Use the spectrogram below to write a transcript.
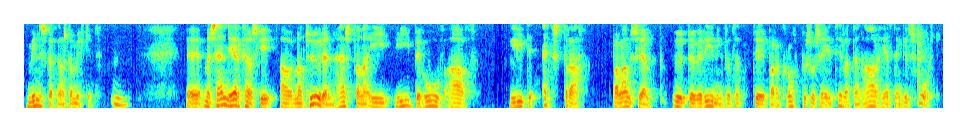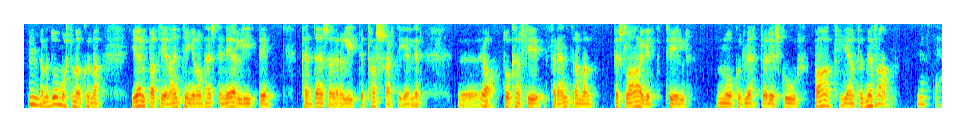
minskat ganska mycket. Mm. Eh, Men sen är kanske av naturen hästarna i, i behov av lite extra balanshjälp utöver ridning för att det är bara kroppen som säger till att den har helt enkelt svårt. Mm. Ja, men då måste man kunna hjälpa till antingen om hästen är lite tendens att vara lite passaktig eller eh, ja, då kanske förändrar man beslaget till något lättare skor bak jämfört med fram. Just det.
